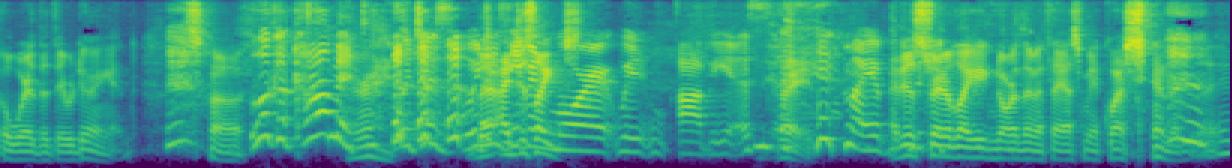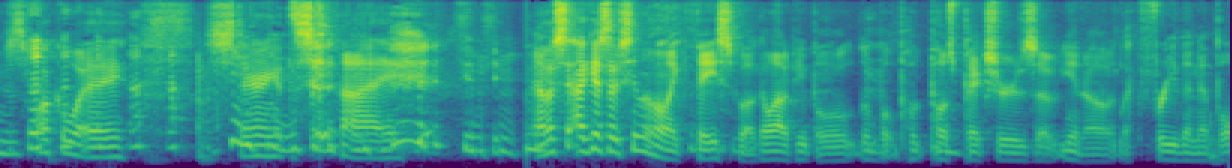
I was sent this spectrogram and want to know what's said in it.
aware that they were doing it. So Look, a comment. which is which I is just, even like- more wi- obvious. Right. in my I just straight up like ignore them if they ask me a question and, and just walk away, staring at the sky. And I've I guess I've seen it on like Facebook. A lot of people post pictures of you know like free the nipple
